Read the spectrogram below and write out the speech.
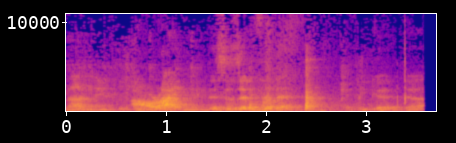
None. All right. This is it for them. If you could. Uh,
